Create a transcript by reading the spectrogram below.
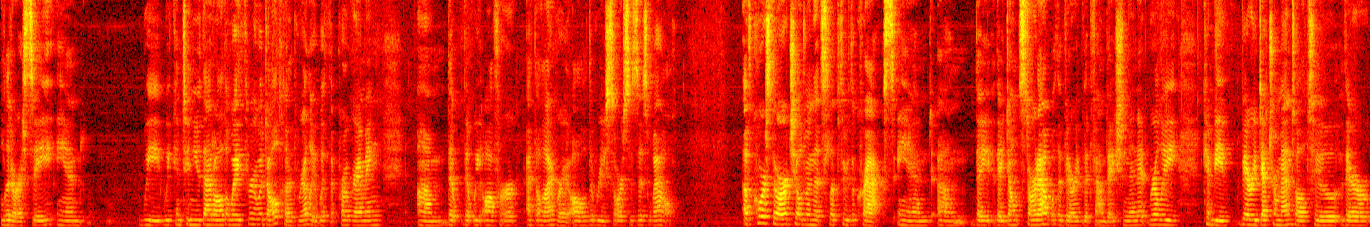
literacy and we, we continue that all the way through adulthood, really, with the programming um, that, that we offer at the library, all of the resources as well. Of course, there are children that slip through the cracks and um, they, they don't start out with a very good foundation, and it really can be very detrimental to their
